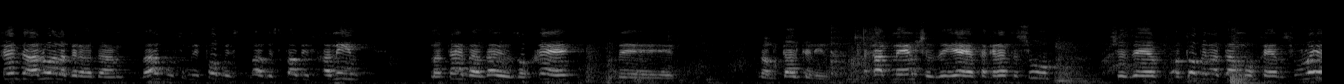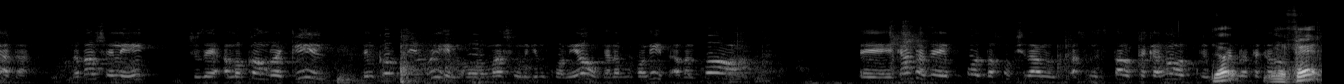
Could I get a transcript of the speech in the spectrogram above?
אחרי זה עלו על הבן אדם, ואז עשו מפה מספר, מספר מבחנים, מתי הבן אדם זוכה במטלטלין. אחד מהם שזה יהיה תקנת השוק, שזה אותו בן אדם מוכר שהוא לא ידע. דבר שני, שזה המקום רגיל למכור ציורים, או משהו נגיד מכוניות, גנב מכונית, אבל פה, אה, ככה זה פה בחוק שלנו, עשו מספר תקנות, יפה,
